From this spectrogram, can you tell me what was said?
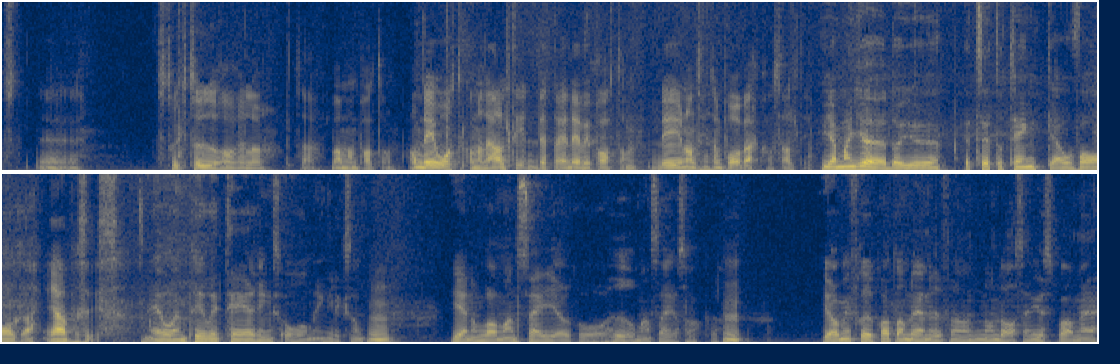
st- eh, strukturer eller så här, vad man pratar om. Om det är återkommande alltid, detta är det vi pratar om. Det är ju någonting som påverkar oss alltid. Ja, man göder ju ett sätt att tänka och vara Ja, precis. och en prioriteringsordning liksom. Mm. Genom vad man säger och hur man säger saker. Mm. Jag och min fru pratade om det nu för någon dag sedan just bara med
